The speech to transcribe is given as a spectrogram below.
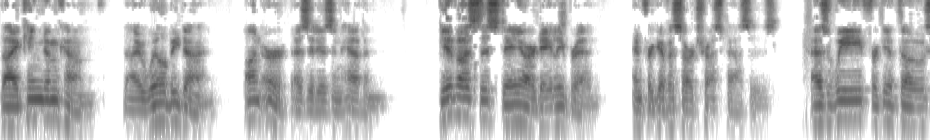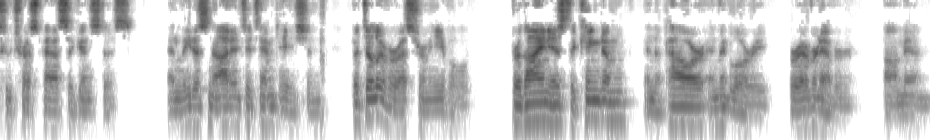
Thy kingdom come, thy will be done, on earth as it is in heaven. Give us this day our daily bread, and forgive us our trespasses, as we forgive those who trespass against us. And lead us not into temptation, but deliver us from evil. For thine is the kingdom, and the power, and the glory, forever and ever. Amen.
